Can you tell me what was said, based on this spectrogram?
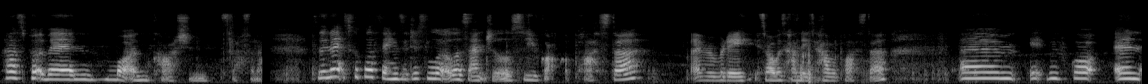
how to put them in, what and caution stuff and So the next couple of things are just little essentials. So you've got a plaster, everybody, it's always handy to have a plaster. Um, it, we've got an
